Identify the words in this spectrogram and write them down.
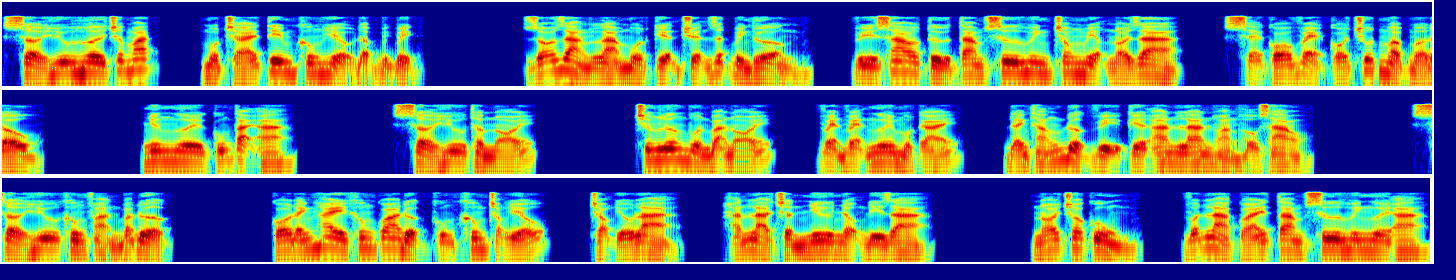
Sở hưu hơi trước mắt, một trái tim không hiểu đập bịch bịch. Rõ ràng là một kiện chuyện rất bình thường, vì sao từ tam sư huynh trong miệng nói ra, sẽ có vẻ có chút mập mờ đâu? Nhưng ngươi cũng tại a sở hưu thầm nói. Trương lương buồn bã nói, vẹn vẹn ngươi một cái, đánh thắng được vị kia an lan hoàng hậu sao? Sở hưu không phản bắt được. Có đánh hay không qua được cũng không trọng yếu trọng yếu là, hắn là trần như nhộng đi ra. Nói cho cùng, vẫn là quái tam sư huynh ngươi a.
